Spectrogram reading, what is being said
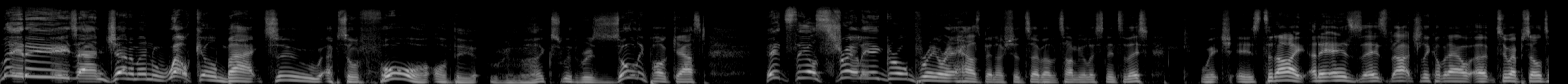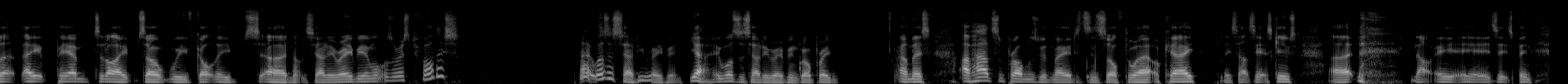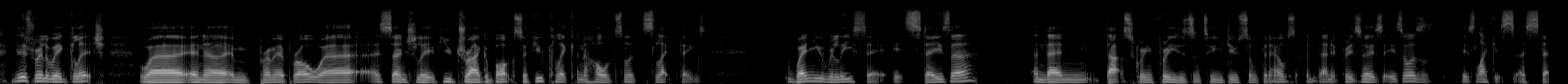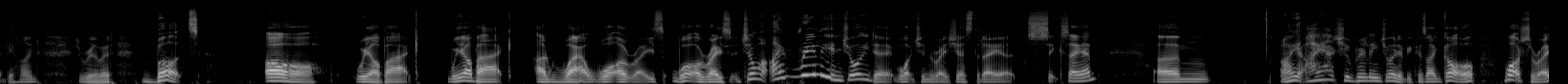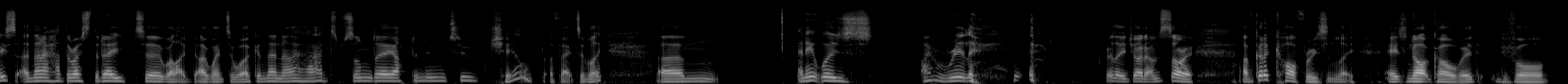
Ladies and gentlemen, welcome back to episode four of the Relax with Rizzoli podcast. It's the Australian Grand Prix, or it has been, I should say, by the time you're listening to this, which is tonight. And it is, it's actually coming out, uh, two episodes at 8 pm tonight. So we've got the, uh, not the Saudi Arabian, what was the race before this? No, it was a Saudi Arabian. Yeah, it was a Saudi Arabian Grand Prix and this. I've had some problems with my editing software. Okay, at least that's the excuse. Uh, no, it, it's it's been this really weird glitch where in uh, in Premiere Pro where essentially if you drag a box, if you click and hold to select things, when you release it, it stays there, and then that screen freezes until you do something else, and then it freezes. So it's it's always it's like it's a step behind. It's really weird. But oh, we are back. We are back and wow, what a race! What a race! Do you know what? I really enjoyed it watching the race yesterday at six a.m. Um, I I actually really enjoyed it because I got up, watched the race, and then I had the rest of the day to. Well, I, I went to work, and then I had Sunday afternoon to chill, effectively. Um, and it was, I really, really enjoyed it. I'm sorry, I've got a cough recently. It's not COVID. Before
